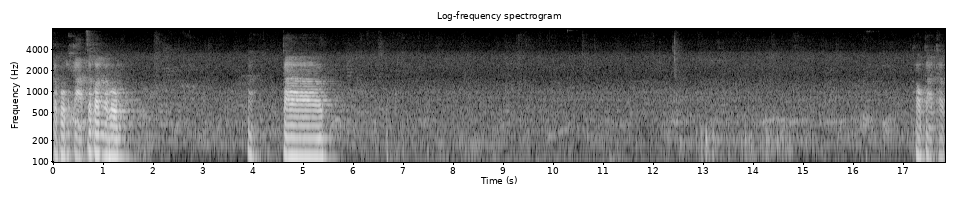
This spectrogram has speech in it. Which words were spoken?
กับผมกราบสักก่อนกับผมกราบขอกาสครับ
